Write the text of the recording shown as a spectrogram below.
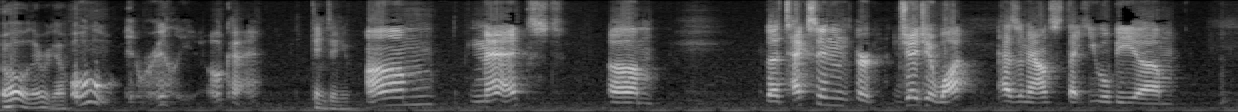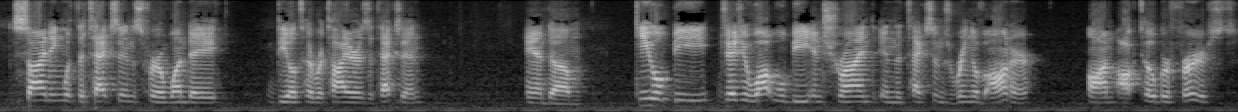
Oh, there we go. Oh, it really? Okay. Continue. Um, next, um, the Texan or JJ Watt has announced that he will be um, signing with the Texans for a one-day deal to retire as a Texan, and um, he will be JJ Watt will be enshrined in the Texans Ring of Honor on October first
